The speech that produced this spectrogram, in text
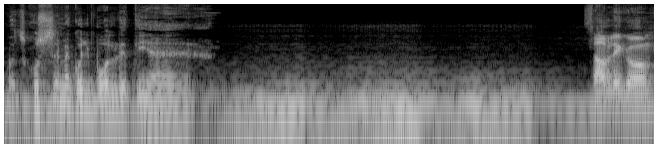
बस गुस्से में कुछ बोल देती हैं। सलामकुम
